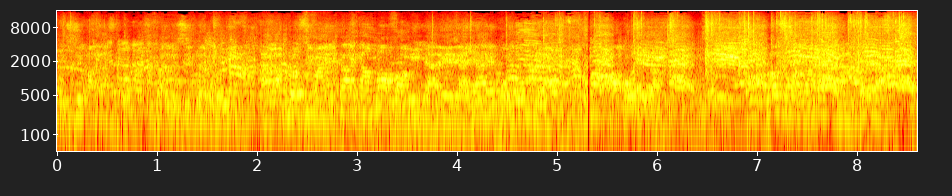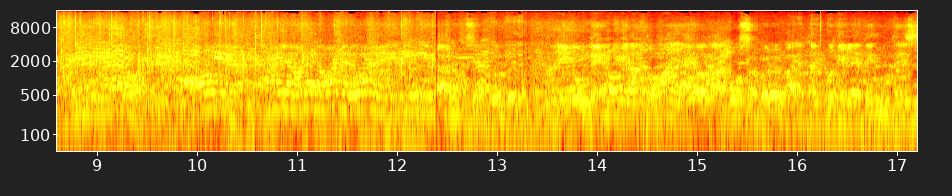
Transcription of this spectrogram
Muchísimas gracias por participar, hiciste muy bien. A la próxima vez traigan más familia de allá de Colombia, más papoleras. La próxima la ganadera. ¡Qué rico! Oye, vaya, venga, ¿cierto? Y que ustedes no quieran tomar ya es otra cosa, pero el bar está disponible desde que ustedes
